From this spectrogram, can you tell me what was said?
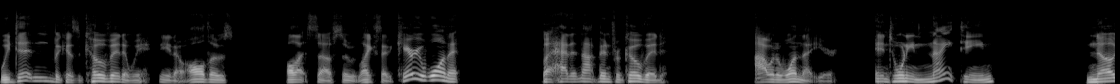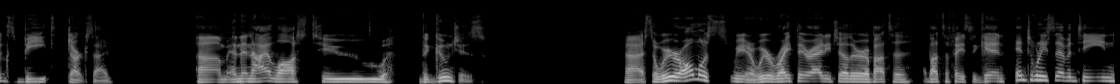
We didn't because of COVID and we, you know, all those, all that stuff. So, like I said, Carrie won it, but had it not been for COVID, I would have won that year. In 2019, Nugs beat Darkside. Um, and then I lost to the Goonches. Uh, so we were almost, you know, we were right there at each other, about to about to face again. In 2017,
